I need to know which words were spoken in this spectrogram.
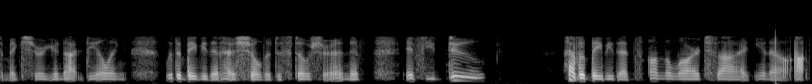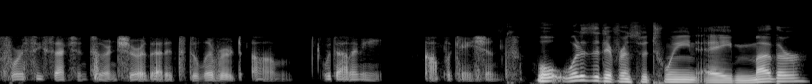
to make sure you're not dealing with a baby that has shoulder dystocia. And if if you do have a baby that's on the large side, you know, opt for a C-section to ensure that it's delivered um, without any complications. Well, what is the difference between a mother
